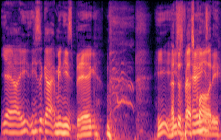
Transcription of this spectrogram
Yeah, he, he's a guy. I mean, he's big. he, That's his best quality.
